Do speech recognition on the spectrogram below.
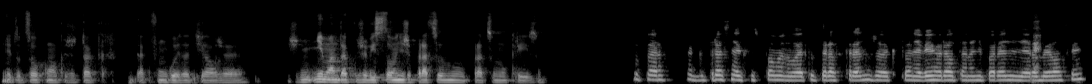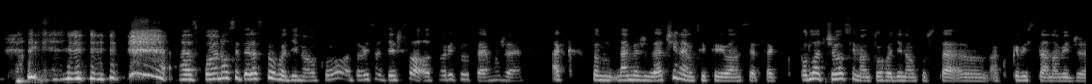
je to celkom akože tak, tak funguje zatiaľ, že, že nemám takú, že vyslovene, že pracovnú, pracovnú krízu. Super, tak presne, ak si spomenul, je tu teraz trend, že kto nevyhorel, ten ani poriadne nerobil asi. a spomenul si teraz tú hodinovku a to by som tiež chcela otvoriť tú tému, že ak som najmä že začínajúci freelancer, tak podľa čoho si mám tú hodinovku sta- ako keby stanoviť, že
